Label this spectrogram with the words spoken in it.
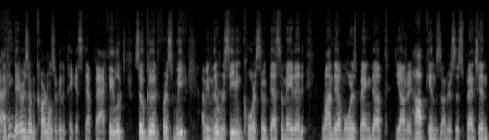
I think the Arizona Cardinals are going to take a step back. They looked so good first week. I mean, their receiving corps is so decimated. Rondale Moore is banged up. DeAndre Hopkins under suspension.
